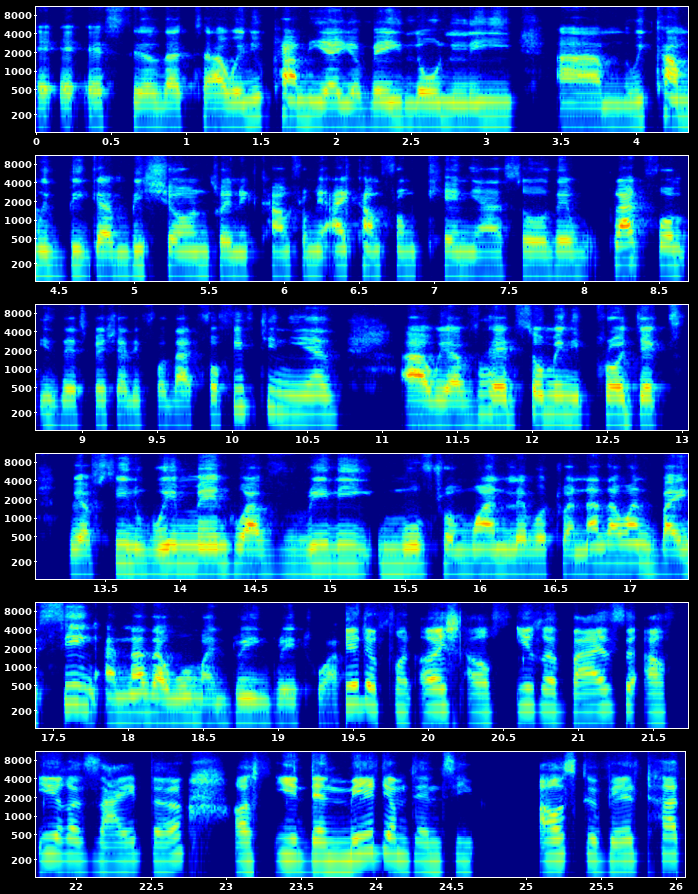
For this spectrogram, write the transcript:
Estelle, that uh, when you come here, you're very lonely. Um, we come with big ambitions when we come from here. I come from Kenya, so the platform is especially for that. For 15 years, uh, we have had so many projects. We have seen women who have really moved from one level to another one by seeing another woman doing great work. Auf ihre Weise, auf ihre Seite, aus dem Medium, den sie ausgewählt hat,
